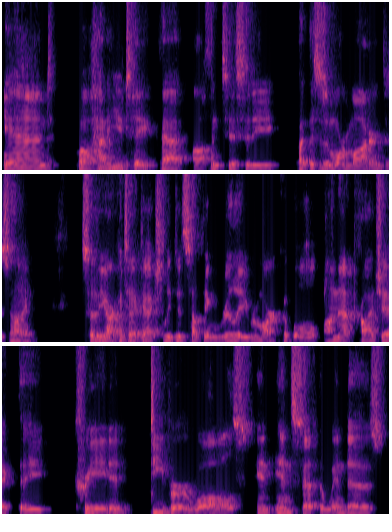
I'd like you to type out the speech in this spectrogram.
And well, how do you take that authenticity, but this is a more modern design? So the architect actually did something really remarkable on that project. They created deeper walls and inset the windows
